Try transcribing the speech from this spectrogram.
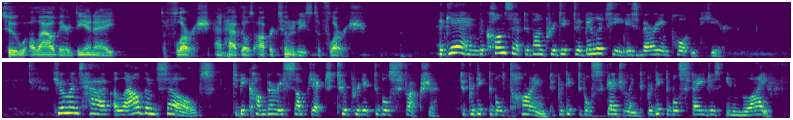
to allow their DNA to flourish and have those opportunities to flourish. Again, the concept of unpredictability is very important here. Humans have allowed themselves to become very subject to predictable structure, to predictable time, to predictable scheduling, to predictable stages in life.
